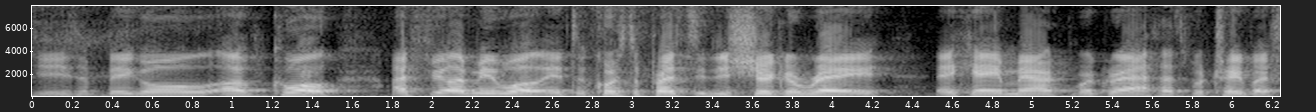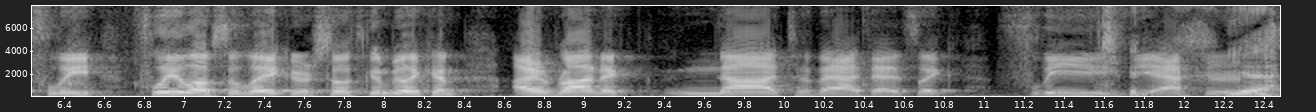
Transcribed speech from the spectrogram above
He's a big old. Uh, cool. I feel. I mean, well, it's of course the president is Sugar Ray, aka Mark McGrath. That's portrayed by Flea. Flea loves the Lakers, so it's gonna be like an ironic nod to that. That it's like Flea, the actor, Yeah,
